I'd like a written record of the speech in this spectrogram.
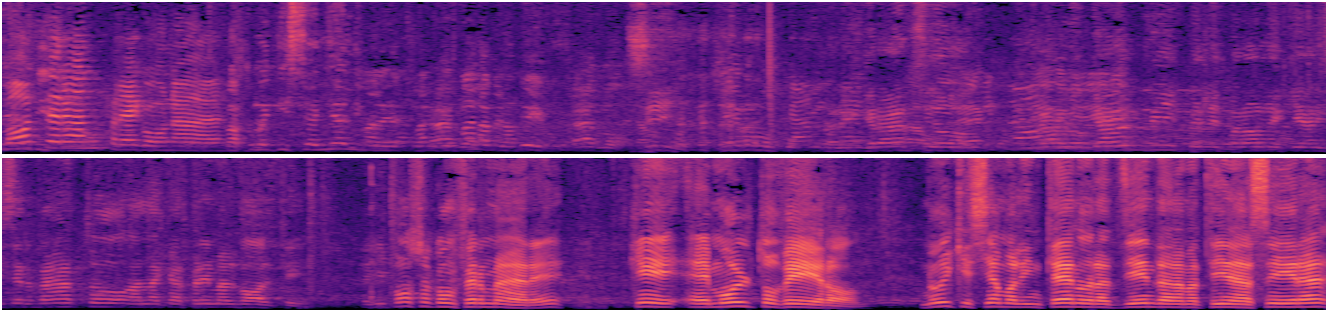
Motteran, prego una... Ma come disse Agnelli, ma, le, ma che bella me la bevo. Sì, ringrazio Carlo Cambi per le parole che ha riservato alla Carpene Malvolti. E vi posso confermare che è molto vero. Noi che siamo all'interno dell'azienda dalla mattina alla sera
